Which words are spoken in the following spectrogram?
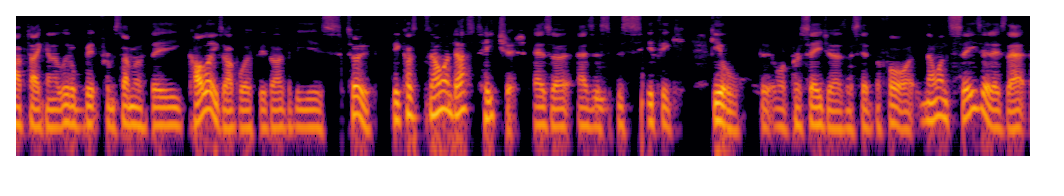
have taken a little bit from some of the colleagues I've worked with over the years too, because no one does teach it as a as a specific skill or procedure, as I said before. No one sees it as that.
